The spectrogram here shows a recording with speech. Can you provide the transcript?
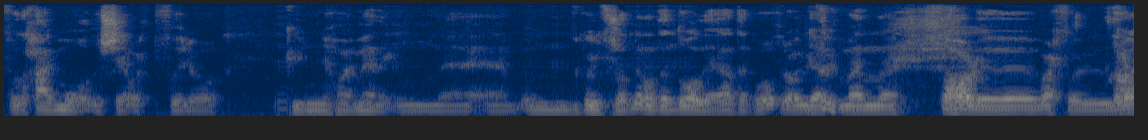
for her må det skje alt for å kunne ha en mening om eh, Du kan fortsatt mene at det er dårlig etterpå, for all del, men eh, da har du i hvert fall Da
